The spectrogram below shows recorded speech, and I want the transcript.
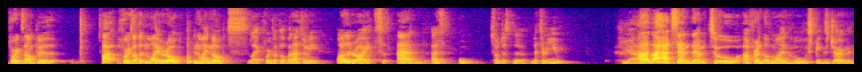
for example, I, for example, in my wrote in my notes, like for example of anatomy, I'll write and as u, so just the letter u. yeah. And I had sent them to a friend of mine who speaks German.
